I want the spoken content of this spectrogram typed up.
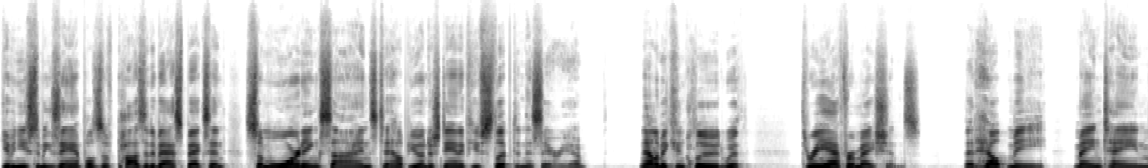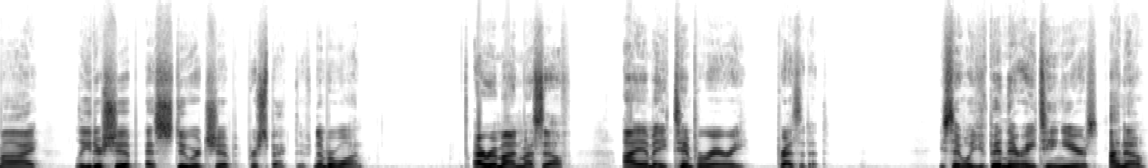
given you some examples of positive aspects and some warning signs to help you understand if you've slipped in this area. Now, let me conclude with three affirmations that help me maintain my leadership as stewardship perspective. Number one, I remind myself I am a temporary president. You say, well, you've been there 18 years. I know,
